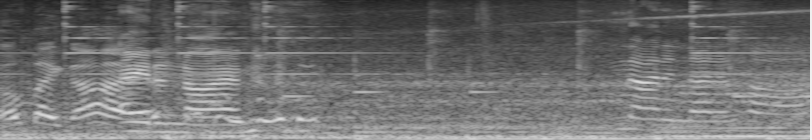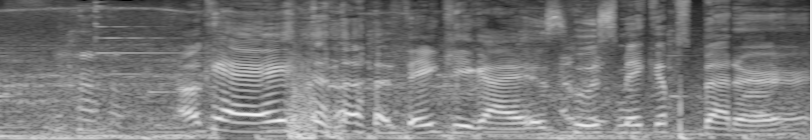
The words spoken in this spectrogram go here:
Oh my god. Eight and nine. 9 and 9 and a half. Okay, thank you guys. Whose makeup's better?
